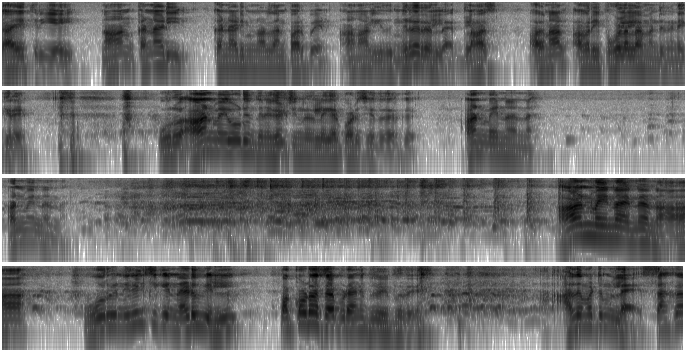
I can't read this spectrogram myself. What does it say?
காயத்ரியை நான் கண்ணாடி கண்ணாடி முன்னால் தான் பார்ப்பேன். ஆனால் இது மிரர் அல்ல கிளாஸ் அதனால் அவரை புகழலாம் என்று நினைக்கிறேன். ஒரு ஆண்மையோடு இந்த நிகழ்ச்சி நிரலை ஏற்பாடு செய்ததற்கு. ஆண்மைன்னா என்ன ஆண்மைன்னா என்ன? ஆண்மைன்னா என்னென்னா ஒரு நிகழ்ச்சிக்கு நடுவில் பக்கோடா சாப்பிட அனுப்பி வைப்பது. அது மட்டும் இல்லை சக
